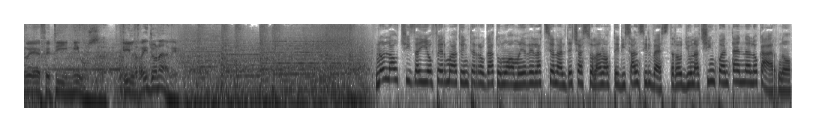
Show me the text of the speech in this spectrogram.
RFT News, il regionale. Non l'ho uccisa io, fermato e interrogato un uomo in relazione al decesso la notte di San Silvestro di una cinquantenne a Locarno.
